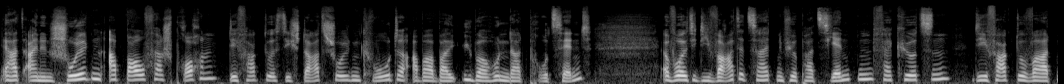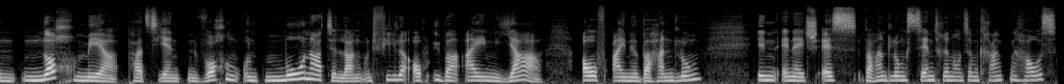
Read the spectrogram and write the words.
Er hat einen Schuldenabbau versprochen. De facto ist die Staatsschuldenquote aber bei über 100 Prozent. Er wollte die Wartezeiten für Patienten verkürzen. De facto warten noch mehr Patienten Wochen und Monate lang und viele auch über ein Jahr auf eine Behandlung in NHS-Behandlungszentren und im Krankenhaus.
